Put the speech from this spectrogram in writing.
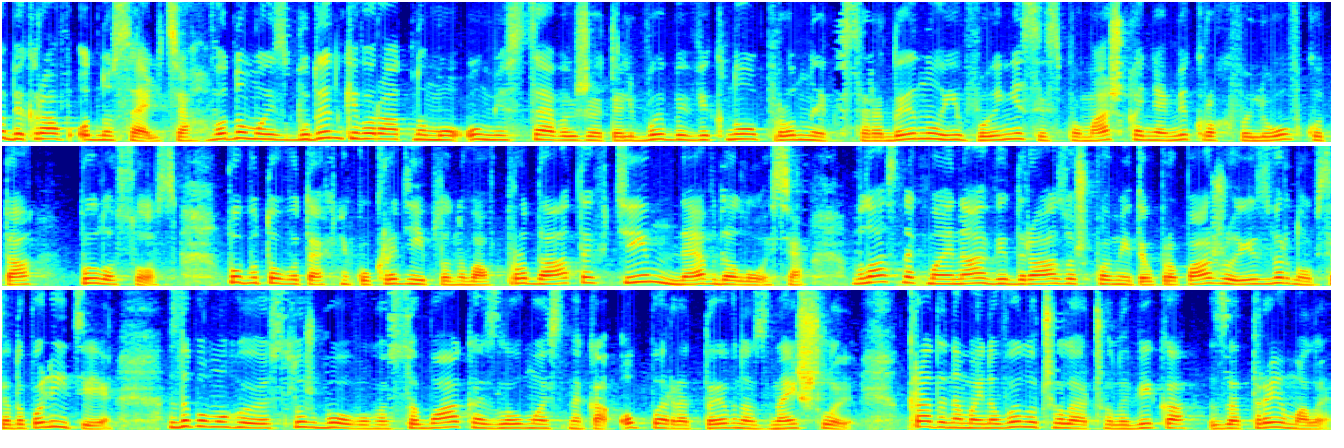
Обікрав односельця. В одному із будинків у Ратному у місцевий житель вибив вікно, проник всередину і виніс із помешкання мікрохвильовку та пилосос. Побутову техніку крадій планував продати, втім не вдалося. Власник майна відразу ж помітив пропажу і звернувся до поліції. З допомогою службового собаки зловмисника оперативно знайшли. Крадене майно вилучили, а чоловіка затримали.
